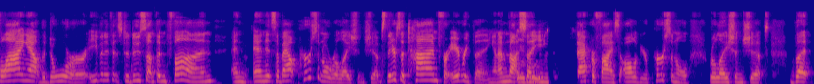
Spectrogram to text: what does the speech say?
flying out the door even if it's to do something fun and and it's about personal relationships there's a time for everything and i'm not mm-hmm. saying sacrifice all of your personal relationships but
